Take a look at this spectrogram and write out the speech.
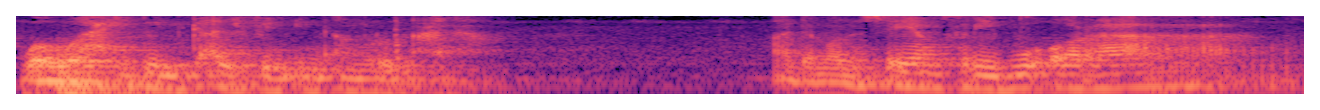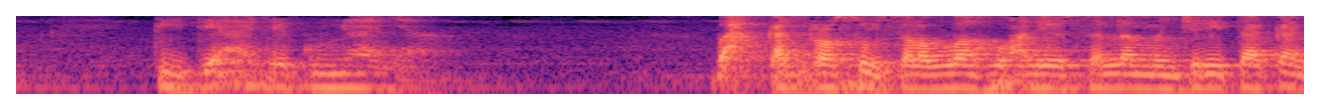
Wa wahidun ka alfin in amrun ana. Ada manusia yang seribu orang tidak ada gunanya. Bahkan Rasul Shallallahu Alaihi Wasallam menceritakan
